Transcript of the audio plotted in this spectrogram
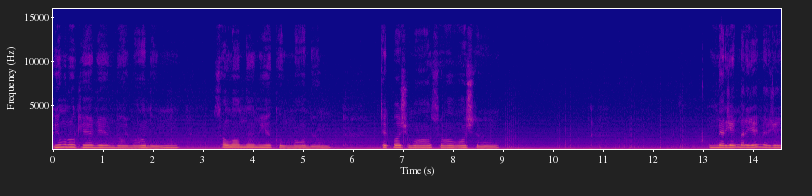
Yumruk yedim doymadım. Sallandım yıkılmadım. Tek başıma savaştım. Mercan mercan mercan.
